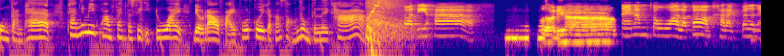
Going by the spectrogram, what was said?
วงการแพทย์แถมยังมีความแฟนตาซีอีกด้วย เดี๋ยวเราไปพูดคุยกับทั้งสองหนุ่มกันเลยค่ะ สวัสดีค่ะ สวัสดีครับ แนะนำตัวแล้วก็คาแรคเตอร์ใน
